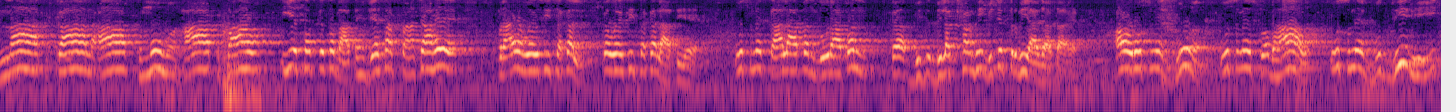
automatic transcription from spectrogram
नाक, कान, आँख, मुँह, हाथ, पाँव, ये सब के सब आते हैं। जैसा सांचा है, प्राय वैसी शकल तो वैसी शकल आती है। उसमें कालापन, गोरापन का विलक्षण भी, विचित्र भी आ जाता है। और उसमें गुण, उसमें स्वभाव, उसमें बुद्धि भी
